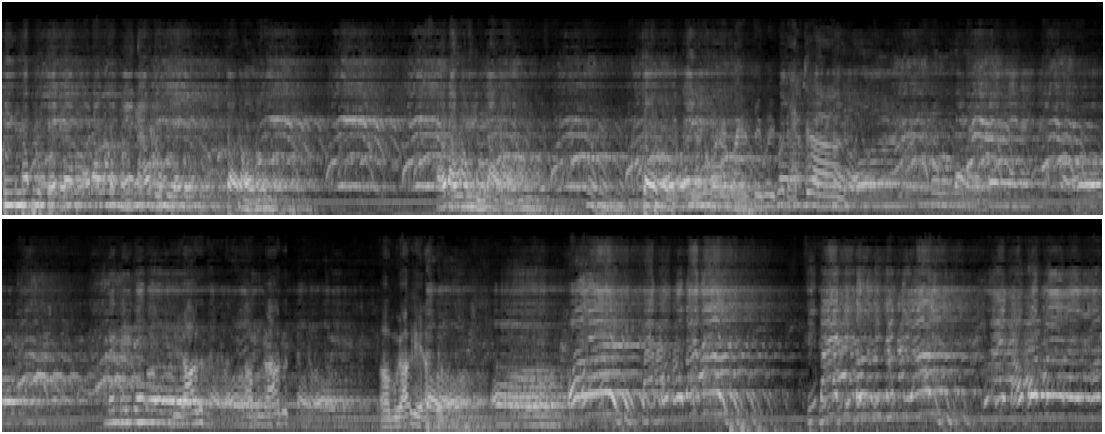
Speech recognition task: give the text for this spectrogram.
Tiếng khóc của trẻ con ở đâu mà nghe não được vậy? Trời ơi. Ở đâu vậy trời ơi? Trời ơi quay tivi có đẹp chưa nên đi con ơi đó ôm đó ôm đó gì đó ôi bà con cô bác ơi. Chị ba chị tư chị năm chị ơi. Có ai bảo con con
